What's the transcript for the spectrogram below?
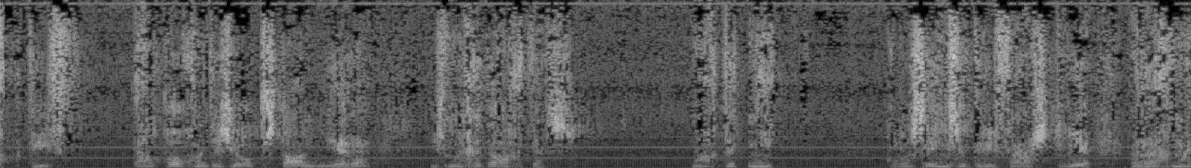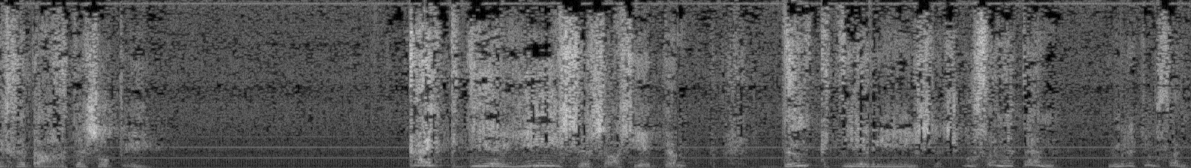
aktief Elke oggend as jy opstaan, Here, hier's my gedagtes. Maak dit nie. Kolossense 3 vers 2, rig my gedagtes op U. Kyk deur Jesus as jy dink. Dink deur Jesus. Oefen dit in. Jy moet dit oefen.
